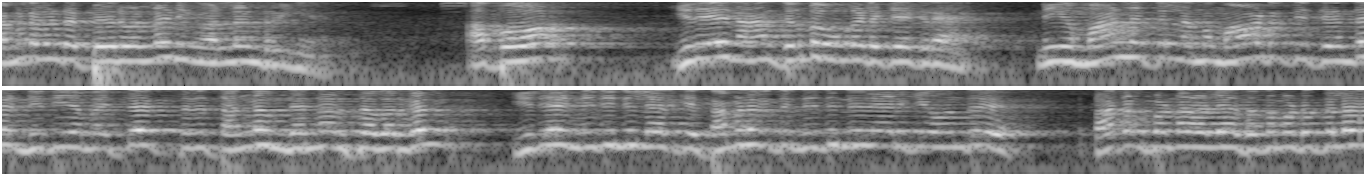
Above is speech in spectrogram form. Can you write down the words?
தமிழகன்ற பேர் வரல நீங்கள் வரலன்றீங்க. அப்போ இதே நான் திரும்ப உங்கள்கிட்ட கேட்குறேன் நீங்கள் மாநிலத்தில் நம்ம மாவட்டத்தை சேர்ந்த நிதியமைச்சர் திரு தங்கம் தென்னரசு அவர்கள் இதே நிதிநிலை அறிக்கை தமிழகத்தின் நிதிநிலை அறிக்கை வந்து தாக்கல் பண்ணார் இல்லையா சட்டமன்றத்தில்?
